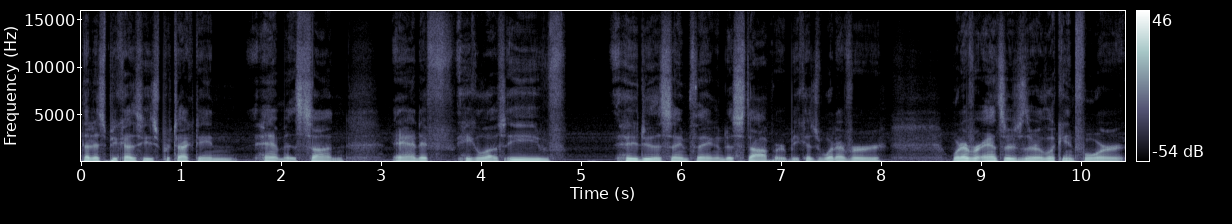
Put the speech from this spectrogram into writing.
that it's because he's protecting him, his son. And if he loves Eve, he'd do the same thing and just stop her because whatever whatever answers they're looking for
